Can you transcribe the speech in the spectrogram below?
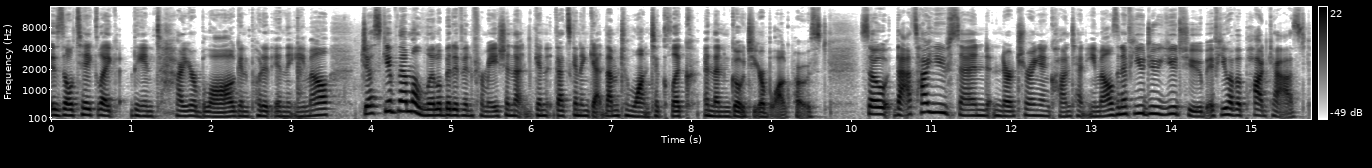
is they'll take like the entire blog and put it in the email just give them a little bit of information that that's going to get them to want to click and then go to your blog post. So that's how you send nurturing and content emails. And if you do YouTube, if you have a podcast,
